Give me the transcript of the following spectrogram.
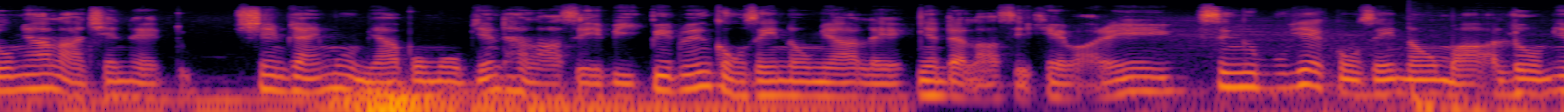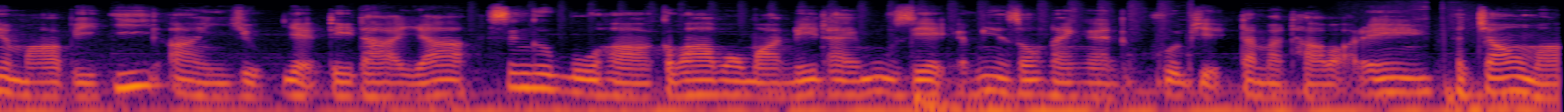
တိုးများလာခြင်းနဲ့အတူရှင်ပြိုင်မှုများပုံမှုပြင်းထန်လာစေပြီးပြည်တွင်းကုန်စည်နှုန်းများလည်းမြင့်တက်လာစေခဲ့ပါတယ်စင်ကာပူရဲ့ကုန်စည်နှုန်းမှာအလွန်မြင့်မားပြီး EIU ရဲ့ data အရစင်ကာပူဟာကမ္ဘာပေါ်မှာနေထိုင်မှုစရိတ်အမြင့်ဆုံးနိုင်ငံတစ်ခုအဖြစ်သတ်မှတ်ထားပါတယ်အကြောင်းမှာ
